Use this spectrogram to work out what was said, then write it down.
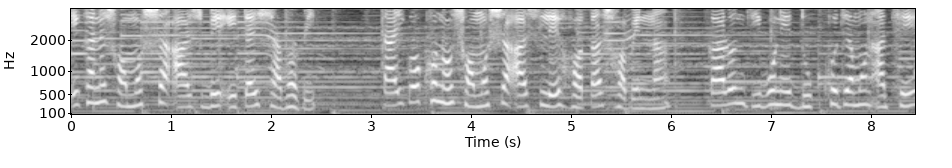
এখানে সমস্যা আসবে এটাই স্বাভাবিক। তাই কখনো সমস্যা আসলে হতাশ হবেন না। কারণ জীবনে দুঃখ যেমন আছে,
